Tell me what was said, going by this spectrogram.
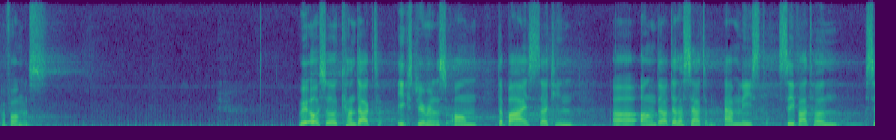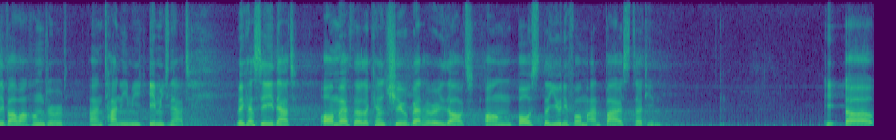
performance. We also conduct experiments on the bias setting uh, on the dataset MNIST, CIFAR10, CIFAR100, and Tiny ImageNet. We can see that all methods can achieve better results on both the uniform and bias setting. Uh,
